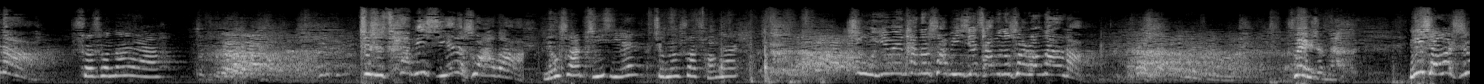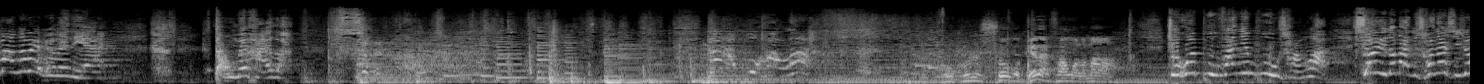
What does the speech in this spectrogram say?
呢？刷床单呀？这是擦皮鞋的刷子，能刷皮鞋就能刷床单。就因为它能刷皮鞋，才不能刷床单呢。为什么？为什么你想问十万个为什么？你倒霉孩子！那不好了，我不是说过别来烦我了吗？这回不烦您不成了。小雨都把你床单洗成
